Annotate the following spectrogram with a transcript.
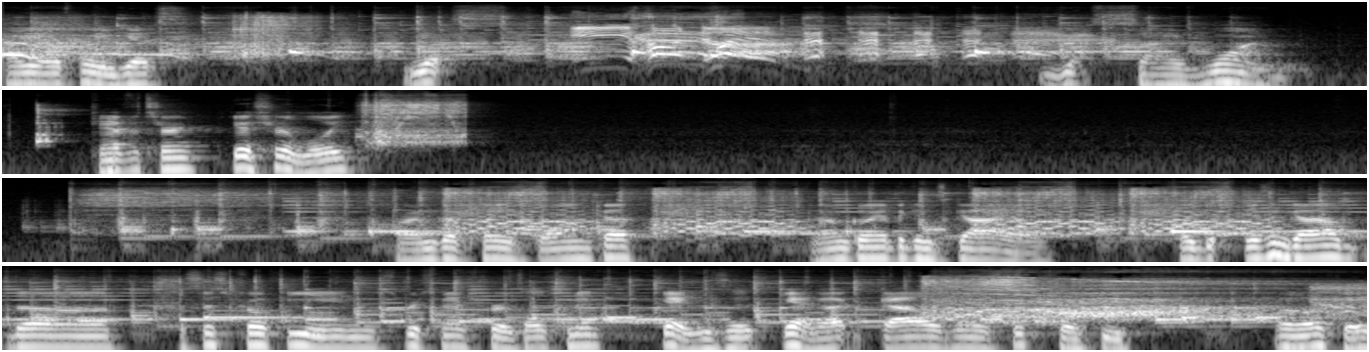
Oh yeah, that's what he gets. Yes. Yes, I won. Can I have a turn? Yeah, sure, Lloyd. Alright, I'm gonna play as Blanka. And I'm going up against Guile. Like, isn't Guile the assist trophy in Super Smash Bros. Ultimate? Yeah, he's a yeah, Gu- Guile's an assist trophy. Oh, okay.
